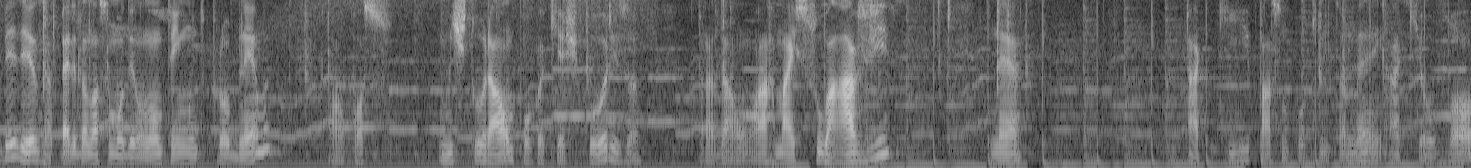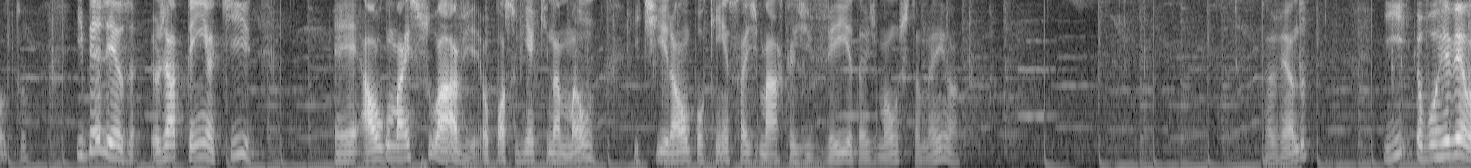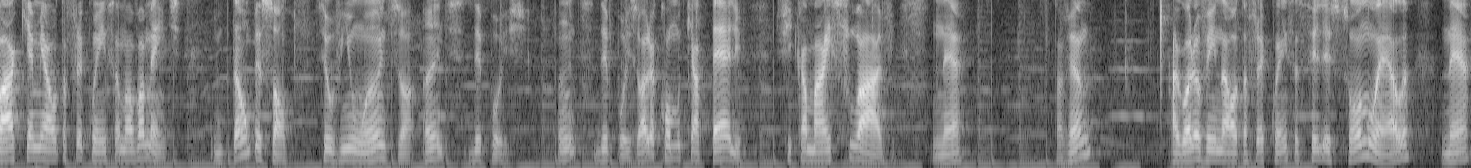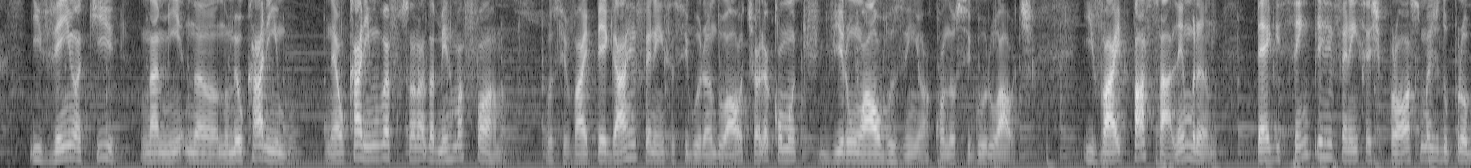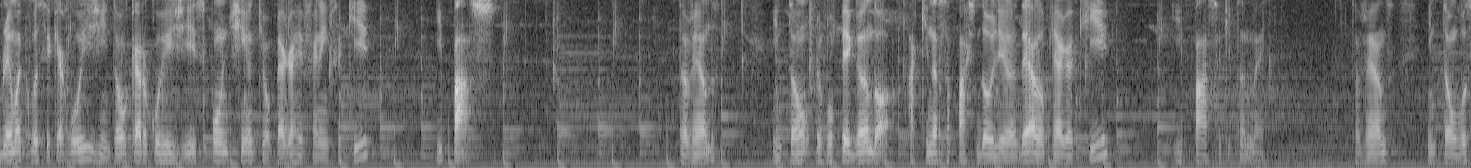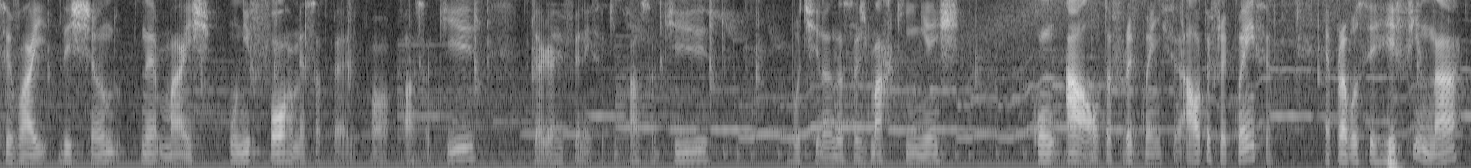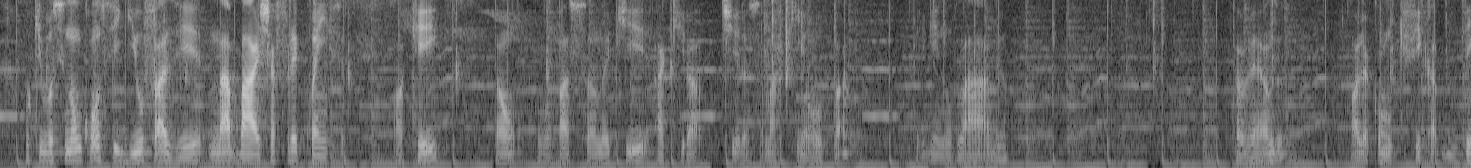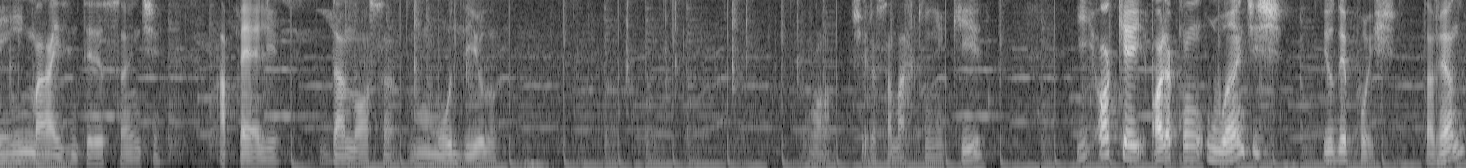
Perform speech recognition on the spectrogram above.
Beleza, a pele da nossa modelo não tem muito problema. Ó, eu posso misturar um pouco aqui as cores, ó, para dar um ar mais suave, né? Aqui, passa um pouquinho também, aqui eu volto. E beleza, eu já tenho aqui é, algo mais suave. Eu posso vir aqui na mão e tirar um pouquinho essas marcas de veia das mãos também, ó. Tá vendo? E eu vou revelar aqui a minha alta frequência novamente. Então, pessoal, se eu um antes, ó, antes, depois, antes, depois. Olha como que a pele fica mais suave, né? tá vendo? Agora eu venho na alta frequência, seleciono ela, né? E venho aqui na minha, na, no meu carimbo, né? O carimbo vai funcionar da mesma forma. Você vai pegar a referência segurando o Alt, olha como vira um alvozinho, ó, quando eu seguro o Alt. E vai passar, lembrando, pegue sempre referências próximas do problema que você quer corrigir. Então eu quero corrigir esse pontinho aqui, eu pego a referência aqui e passo. Tá vendo? Então eu vou pegando, ó, aqui nessa parte da olheira dela, eu pego aqui e passo aqui também. Tá vendo? Então você vai deixando, né, mais uniforme essa pele. Ó, passo aqui, pega a referência aqui, passo aqui, vou tirando essas marquinhas com a alta frequência. A alta frequência é para você refinar o que você não conseguiu fazer na baixa frequência, ok? Então, eu vou passando aqui, aqui ó, tira essa marquinha, opa, peguei no lábio. Tá vendo? Olha como que fica bem mais interessante a pele da nossa modelo. Ó, tira essa marquinha aqui. E ok, olha com o antes e o depois, tá vendo?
